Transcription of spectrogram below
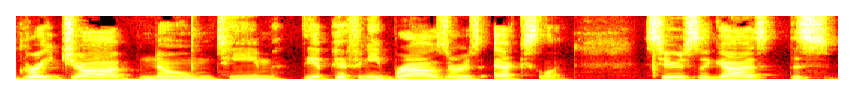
great job, GNOME team. The Epiphany browser is excellent. Seriously, guys, this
